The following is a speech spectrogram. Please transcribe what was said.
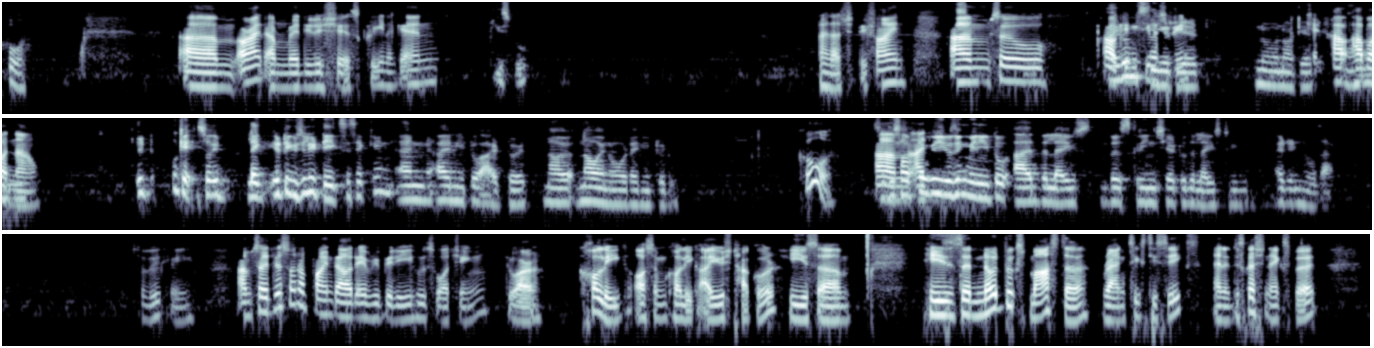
Cool. Um. All right, I'm ready to share screen again. Please do. And that should be fine. Um. So. Oh, I can you see my screen? yet. No, not yet. Okay, How, how about Um, now? It okay. So it like it usually takes a second, and I need to add to it. Now, now I know what I need to do. Cool. So the Um, software I- we're using, we need to add the lives, the screen share to the live stream. I didn't know that. Absolutely. Um, so I just want to point out everybody who's watching to our colleague, awesome colleague Ayush Thakur. He's um, he's a notebooks master, ranked 66, and a discussion expert.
